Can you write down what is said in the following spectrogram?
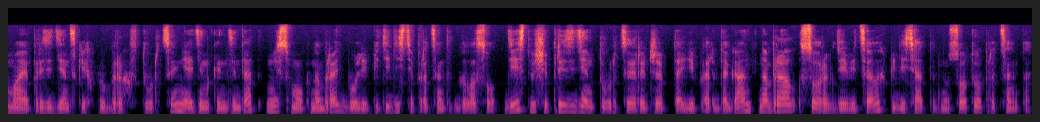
мая президентских выборах в Турции ни один кандидат не смог набрать более 50% голосов. Действующий президент Турции Реджеп Таyyip Эрдоган набрал 49,51%.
